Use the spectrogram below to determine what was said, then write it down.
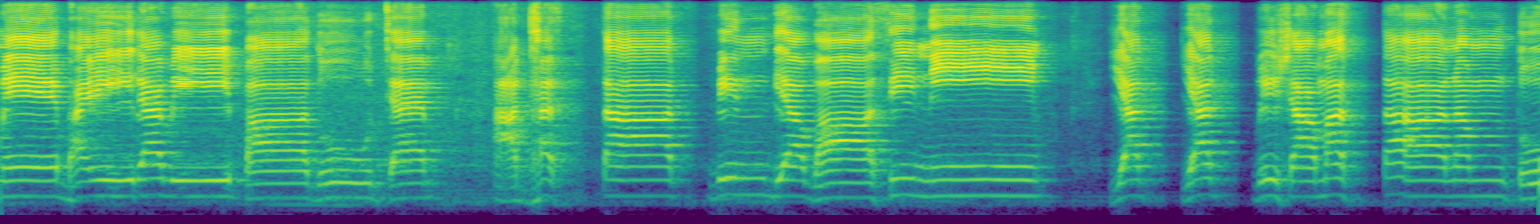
मे भैरवी पादू च अधस्तात् विन्द्यवासिनी, यत् यत् विषमस्थानं तु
